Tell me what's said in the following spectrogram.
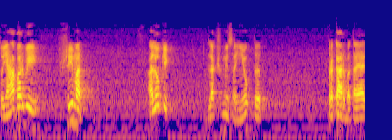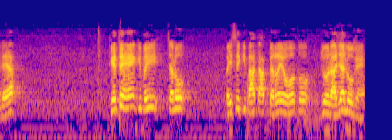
तो यहाँ पर भी श्रीमत अलौकिक लक्ष्मी संयुक्त प्रकार बताया गया। कहते हैं कि भाई, चलो, पैसे की बात आप कर रहे हो तो जो राजा लोग हैं,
